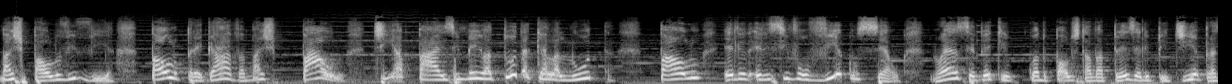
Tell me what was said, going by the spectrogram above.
mas Paulo vivia. Paulo pregava, mas Paulo tinha paz em meio a toda aquela luta. Paulo, ele, ele se envolvia com o céu, não é? Você vê que quando Paulo estava preso, ele pedia para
